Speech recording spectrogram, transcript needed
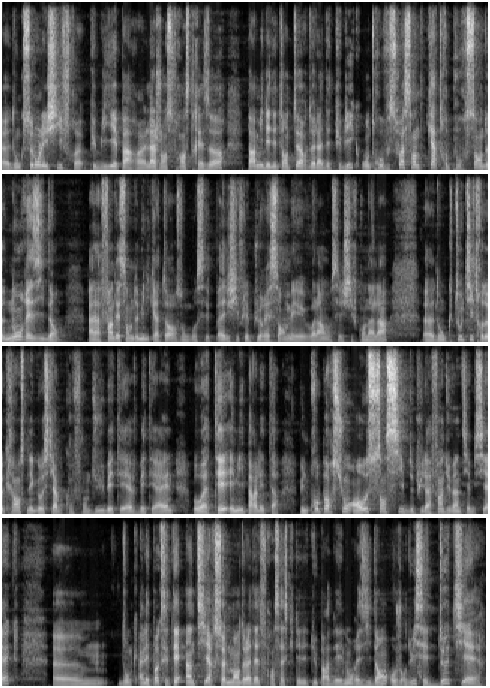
Euh, donc selon les chiffres publiés par l'agence France Trésor, parmi les détenteurs de la dette publique, on trouve 64% de non-résidents à la fin décembre 2014. Donc, bon, c'est pas les chiffres les plus récents, mais voilà, c'est les chiffres qu'on a là. Euh, donc, tout titre de créance négociable confondu, BTF, BTAN, OAT, émis par l'État. Une proportion en hausse sensible depuis la fin du XXe siècle. Euh, donc, à l'époque, c'était un tiers seulement de la dette française qui était détenue par des non-résidents. Aujourd'hui, c'est deux tiers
